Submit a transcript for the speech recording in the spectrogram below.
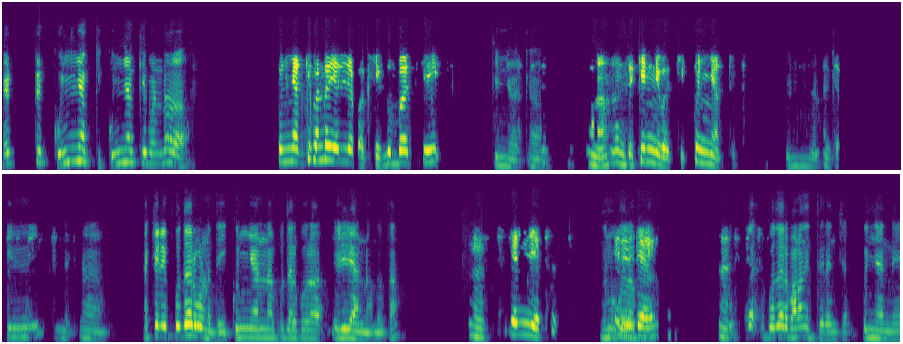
ನೆಟ್ ಕುಂಜಕ್ಕಿ ಕುಂಜಕ್ಕಿ ಬಂಡ ಕುಂಜಕ್ಕಿ ಪಂಡ ಎಲ್ಯ ಪಕ್ಕಿ ಗುಬ್ಬಕ್ಕಿ ಕಿನ್ನಿ ಅಂಚೆ ಕಿನ್ನಿ ಪಕ್ಕಿ ಕುಂಜಕ್ಕಿ ಆಕ್ಚುಲಿ ಪುದರ್ ಉಣ್ಣದು ಈ ಕುಂಜಣ್ಣ ಪುದರ್ ಪೂರ ಎಲ್ಲಿ ಅಣ್ಣ ಅಂದ ಎಲ್ಲಿ ಪುದರ್ ಪಣ ಇತ್ತು ಅಂಚ ಕುಂಜಣ್ಣೆ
